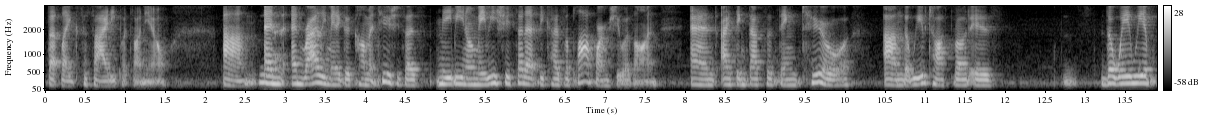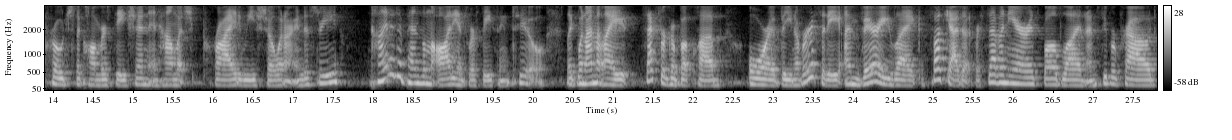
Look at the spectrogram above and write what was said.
that like society puts on you. Um, and and Riley made a good comment too. She says maybe you know maybe she said it because the platform she was on, and I think that's the thing too um, that we've talked about is the way we approach the conversation and how much pride we show in our industry kind of depends on the audience we're facing too. Like when I'm at my sex worker book club or the university, I'm very like, fuck yeah, I did it for seven years, blah, blah, blah, and I'm super proud.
